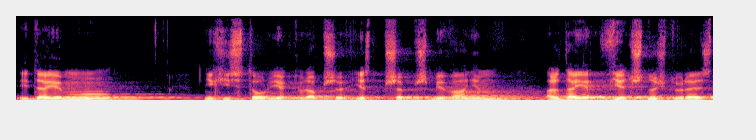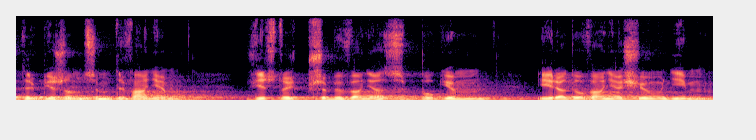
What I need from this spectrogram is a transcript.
i daje mu nie historię, która jest przebrzmiewaniem, ale daje wieczność, która jest bieżącym trwaniem, wieczność przebywania z Bogiem i radowania się Nim.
